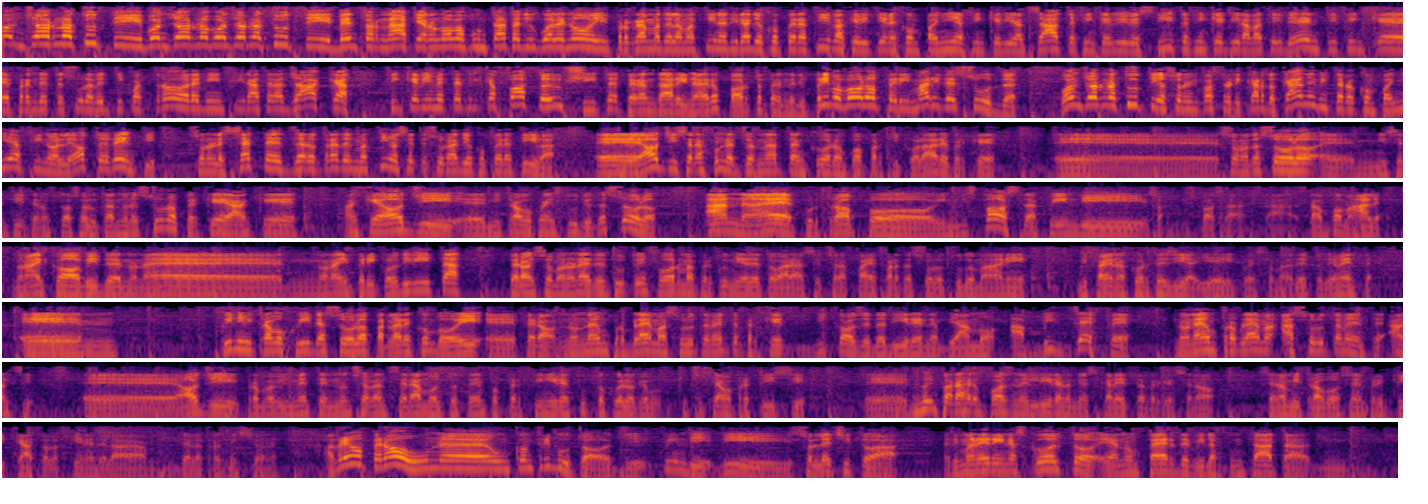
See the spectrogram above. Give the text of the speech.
buongiorno a tutti, buongiorno, buongiorno a tutti, bentornati a una nuova puntata di Uguale Noi, il programma della mattina di Radio Cooperativa che vi tiene compagnia finché vi alzate, finché vi vestite, finché vi lavate i denti, finché prendete su la 24 ore, vi infilate la giacca, finché vi mettete il cappotto e uscite per andare in aeroporto a prendere il primo volo per i mari del sud. Buongiorno a tutti, io sono il vostro Riccardo Cane e vi terrò compagnia fino alle 8.20, sono le 7.03 del mattino, siete su Radio Cooperativa. E oggi sarà una giornata ancora un po' particolare perché e sono da solo, e mi sentite, non sto salutando nessuno perché anche, anche oggi eh, mi trovo qua in studio da solo. Anna è purtroppo indisposta, quindi insomma, indisposta, sta, sta, un po' male, non ha il Covid, non è, non è, in pericolo di vita, però insomma non è del tutto in forma, per cui mi ha detto guarda se ce la fai a fare da solo tu domani mi fai una cortesia, ieri questo me l'ha detto ovviamente. E, ehm, quindi mi trovo qui da solo a parlare con voi, eh, però non è un problema assolutamente perché di cose da dire ne abbiamo a bizzeffe. Non è un problema assolutamente, anzi, eh, oggi probabilmente non ci avanzerà molto tempo per finire tutto quello che, che ci siamo prefissi. Eh, devo imparare un po' a snellire la mia scaletta perché sennò, sennò mi trovo sempre impiccato alla fine della, della trasmissione. Avremo però un, eh, un contributo oggi, quindi vi sollecito a rimanere in ascolto e a non perdervi la puntata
